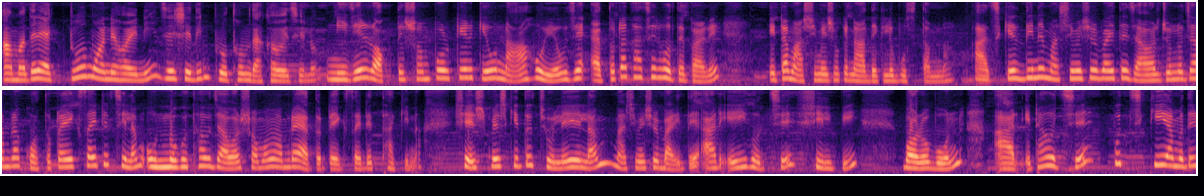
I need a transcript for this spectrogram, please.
আমাদের একটুও মনে হয়নি যে সেদিন প্রথম দেখা হয়েছিল। নিজের রক্তের সম্পর্কের কেউ না হয়েও যে এতটা কাছের হতে পারে এটা মাসি মেশোকে না দেখলে বুঝতাম না। আজকের দিনে মাসিমেশোর বাড়িতে যাওয়ার জন্য যে আমরা কতটা এক্সাইটেড ছিলাম অন্য কোথাও যাওয়ার সময় আমরা এতটা এক্সাইটেড থাকি না। শেষমেশ কিন্তু চলে এলাম মাসিমেশোর বাড়িতে আর এই হচ্ছে শিল্পী বড় বোন আর এটা হচ্ছে পুচকি আমাদের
